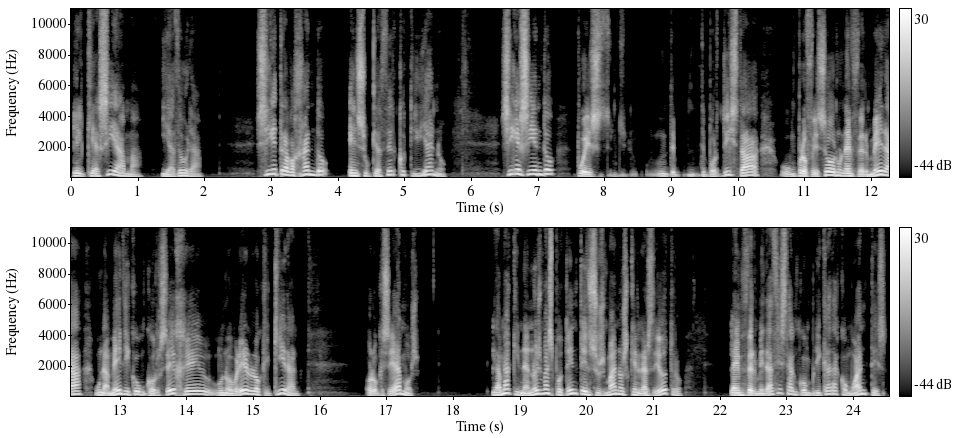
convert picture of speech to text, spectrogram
El que así ama y adora, sigue trabajando en su quehacer cotidiano, sigue siendo pues un deportista, un profesor, una enfermera, una médico, un corseje, un obrero, lo que quieran, o lo que seamos. La máquina no es más potente en sus manos que en las de otro. La enfermedad es tan complicada como antes,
